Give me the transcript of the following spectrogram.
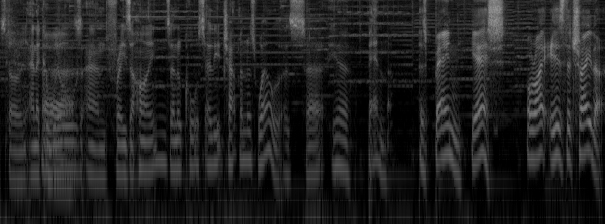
Starring Anneke Uh. Wills and Fraser Hines, and of course Elliot Chapman as well as, uh, yeah, Ben. As Ben, yes. All right, here's the trailer.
